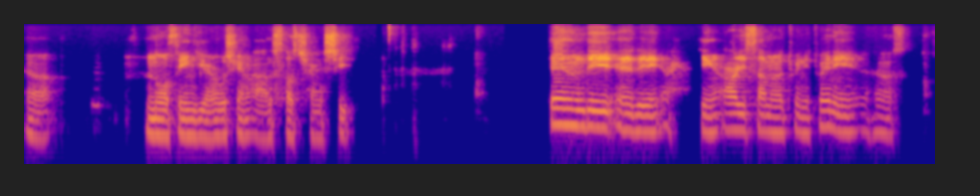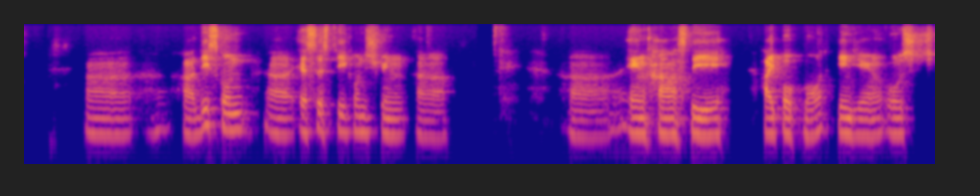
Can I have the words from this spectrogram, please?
uh, North Indian Ocean and South China Sea. Then the, uh, the in early summer 2020, uh, uh, uh, this con SST condition enhanced the IPOC mode, Indian Ocean,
